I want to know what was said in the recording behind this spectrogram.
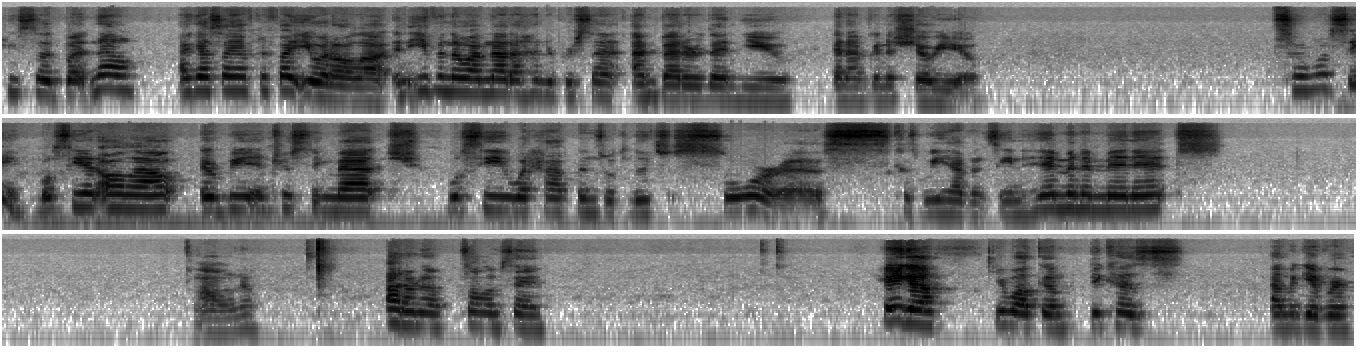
He said, but no, I guess I have to fight you at all out. And even though I'm not 100%, I'm better than you, and I'm going to show you. So we'll see. We'll see it all out. It'll be an interesting match. We'll see what happens with Luchasaurus because we haven't seen him in a minute. I don't know. I don't know. That's all I'm saying. Here you go. You're welcome because I'm a giver.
